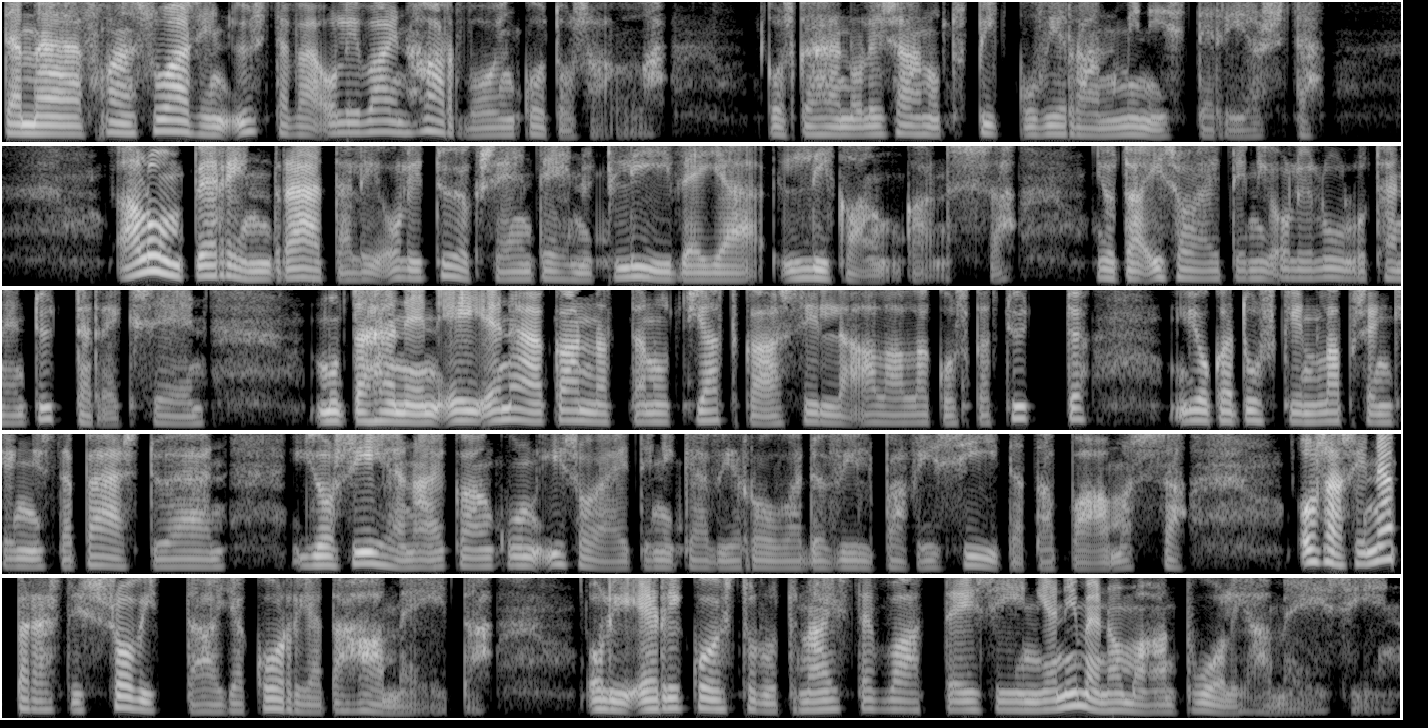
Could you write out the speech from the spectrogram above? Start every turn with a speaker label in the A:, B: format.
A: Tämä Françoisin ystävä oli vain harvoin kotosalla, koska hän oli saanut pikkuviran ministeriöstä. Alun perin räätäli oli työkseen tehnyt liivejä likan kanssa, jota isoäitini oli luullut hänen tyttärekseen, mutta hänen ei enää kannattanut jatkaa sillä alalla, koska tyttö, joka tuskin lapsenkengistä päästyään, jo siihen aikaan kun isoäitini kävi Rova de Villepari siitä tapaamassa, osasi näppärästi sovittaa ja korjata hameita, oli erikoistunut naisten vaatteisiin ja nimenomaan puolihameisiin.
